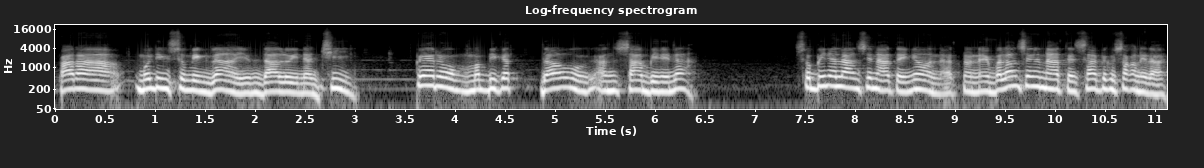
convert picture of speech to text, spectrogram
para muling sumigla yung daloy ng chi. Pero mabigat daw ang sabi nila. So binalanse natin yon at nung naibalanse na natin, sabi ko sa kanila,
